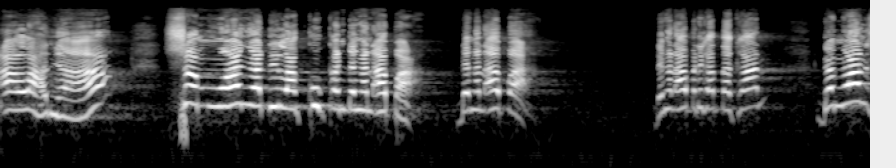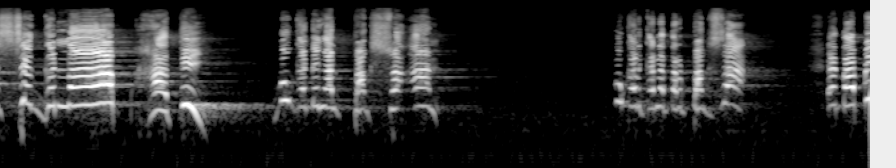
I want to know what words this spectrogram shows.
Allahnya, semuanya dilakukan dengan apa? Dengan apa? Dengan apa dikatakan? Dengan segenap hati, bukan dengan paksaan bukan karena terpaksa, tetapi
